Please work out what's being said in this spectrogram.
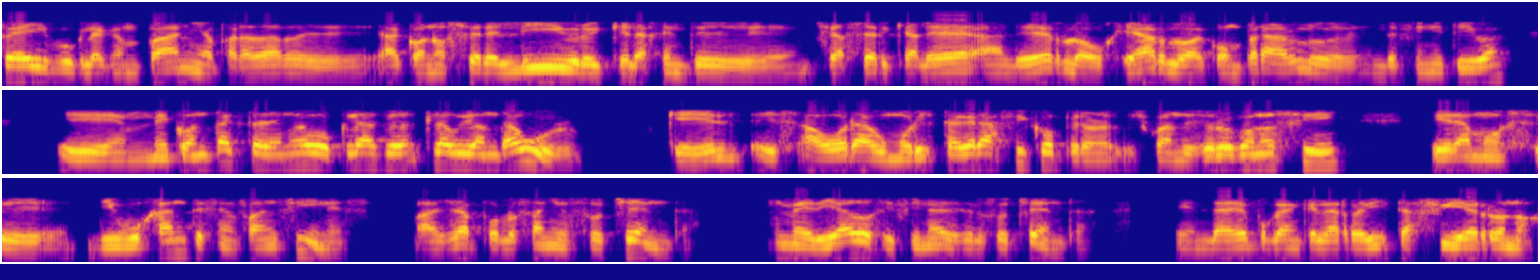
Facebook la campaña para dar eh, a conocer el libro y que la gente se acerque a, leer, a leerlo, a ojearlo, a comprarlo, en definitiva, eh, me contacta de nuevo Claudio, Claudio Andaur, que él es ahora humorista gráfico, pero cuando yo lo conocí éramos dibujantes en fanzines, allá por los años 80, mediados y finales de los 80 en la época en que la revista Fierro nos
